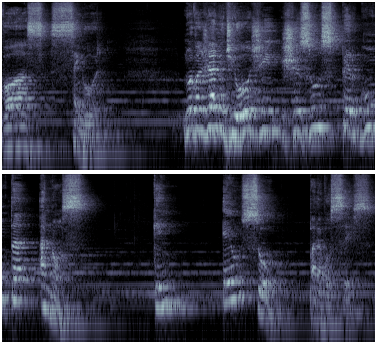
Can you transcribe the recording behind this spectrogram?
vós, Senhor. No Evangelho de hoje, Jesus pergunta a nós: Quem eu sou? Para vocês?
